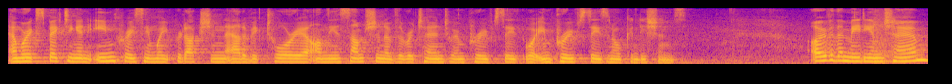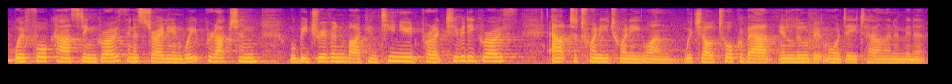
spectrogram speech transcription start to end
And we're expecting an increase in wheat production out of Victoria on the assumption of the return to improved, or improved seasonal conditions. Over the medium term, we're forecasting growth in Australian wheat production will be driven by continued productivity growth out to 2021, which I'll talk about in a little bit more detail in a minute.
